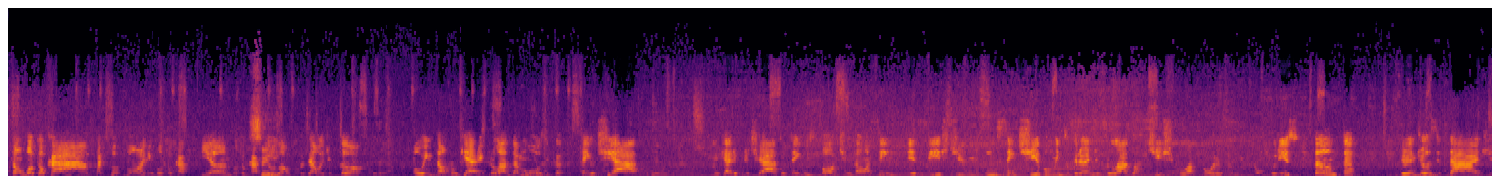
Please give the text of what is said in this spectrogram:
Então vou tocar saxofone, vou tocar piano, vou tocar Sim. violão, vou fazer aula de canto ou então, não quero ir pro lado da música, tem o teatro. Não quero ir pro teatro, tem o esporte. Então, assim, existe um incentivo muito grande pro lado artístico lá fora também. Então, por isso, tanta grandiosidade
